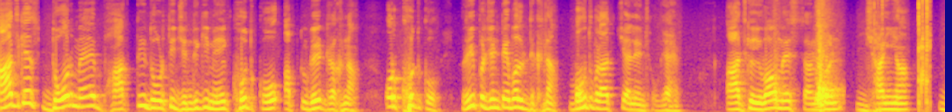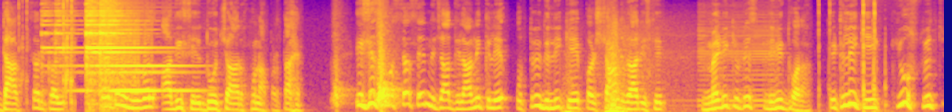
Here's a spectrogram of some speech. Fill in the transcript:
आज के इस दौर में भागती दौड़ती ज़िंदगी में खुद को अप टू डेट रखना और खुद को रिप्रेजेंटेबल दिखना बहुत बड़ा चैलेंज हो गया है। आज के युवाओं में सनबर्न झाइयाँ डार्क सर्कल रिमूवल आदि से दो चार होना पड़ता है। इसी समस्या से निजात दिलाने के लिए उत्तरी दिल्ली के प्रशांत विहार स्थित मेडिक्यूटिस क्लिनिक द्वारा इटली की क्यू स्विच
